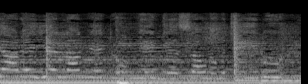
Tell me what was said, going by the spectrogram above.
ကြတဲ့ရဲ့လာမြင့်တုံးငယ်ငယ်ဆောင်တော့မကြည့်ဘူး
